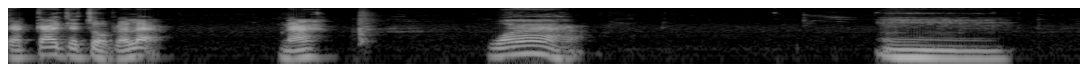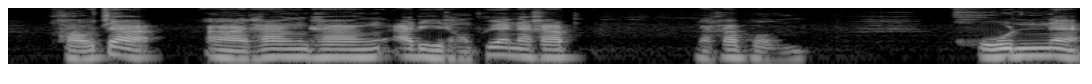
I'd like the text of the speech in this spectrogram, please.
จะใกล้จะจบแล้วแหละ นะ ว่า อืม เขาจะอ่าทางทางอดีตของเพื่อนนะครับ นะครับ ผม คุณเนี่ย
